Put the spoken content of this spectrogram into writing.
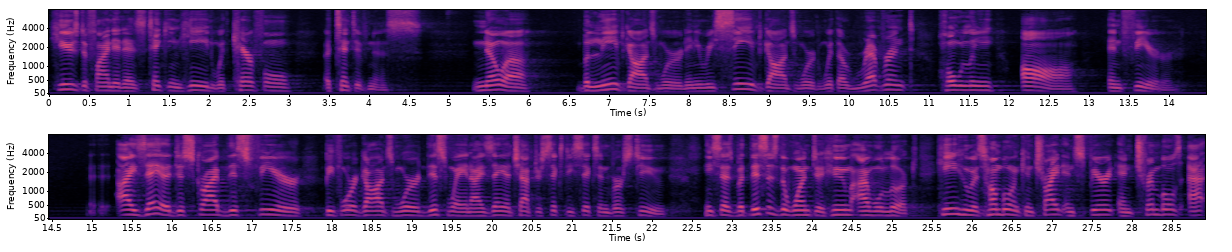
Hughes defined it as taking heed with careful attentiveness. Noah believed God's word and he received God's word with a reverent, holy awe and fear. Isaiah described this fear before God's word this way in Isaiah chapter 66 and verse 2. He says, But this is the one to whom I will look he who is humble and contrite in spirit and trembles at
